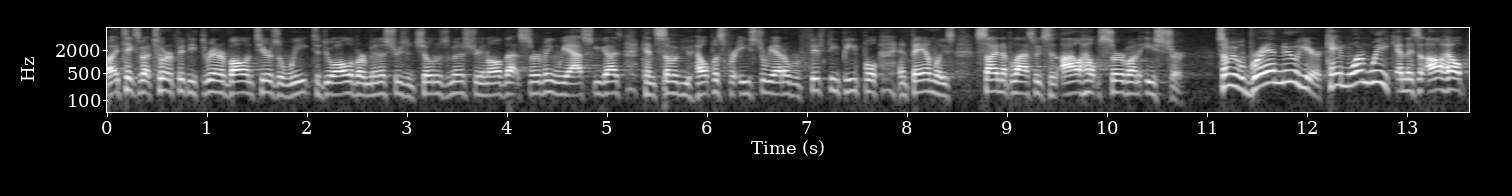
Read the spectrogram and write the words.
uh, it takes about 250, 300 volunteers a week to do all of our ministries and children's ministry and all of that serving. We asked you guys, can some of you help us for Easter? We had over 50 people and families sign up last week, said, I'll help serve on Easter. Some people brand new here came one week and they said, I'll help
